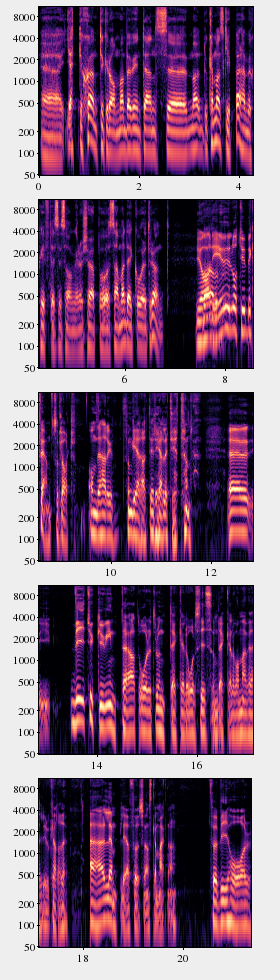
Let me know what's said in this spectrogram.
Eh, jätteskönt tycker de, man behöver inte ens, eh, man, då kan man skippa det här med skiftesäsonger och köra på samma däck året runt. Ja, det ju, låter ju bekvämt såklart, om det hade fungerat i realiteten. Eh, vi tycker ju inte att året runt-däck eller all season-däck eller vad man väljer att kalla det, är lämpliga för svenska marknaden. För vi har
